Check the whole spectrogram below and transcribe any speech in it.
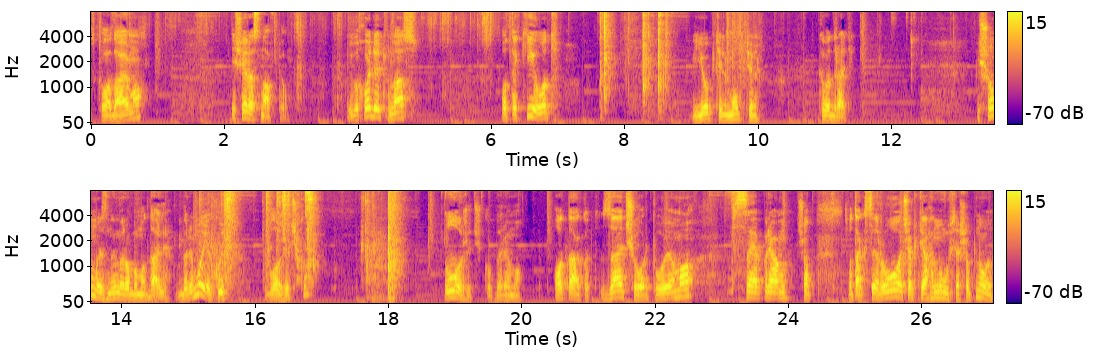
Складаємо. І ще раз навпіл. І виходять у нас отакі от йоптіль-моптіль квадратики. І що ми з ними робимо далі? Беремо якусь ложечку. Ложечку беремо. Отак от зачорпуємо все прям, щоб отак сирочок тягнувся, щоб ну,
